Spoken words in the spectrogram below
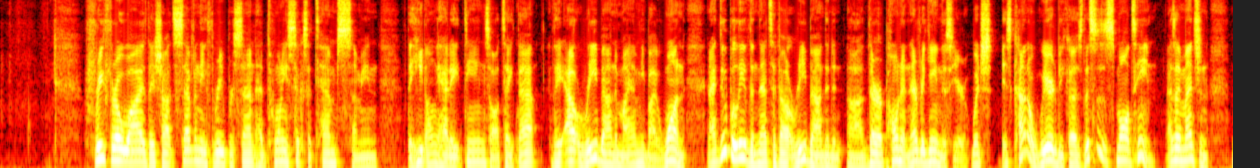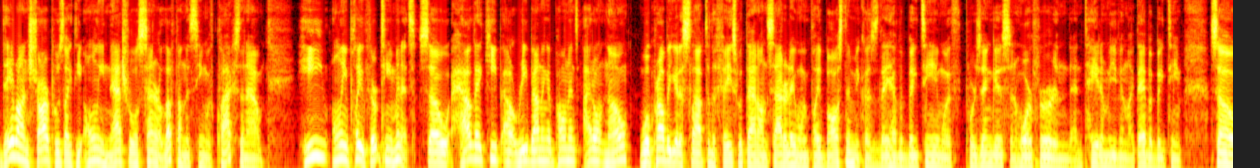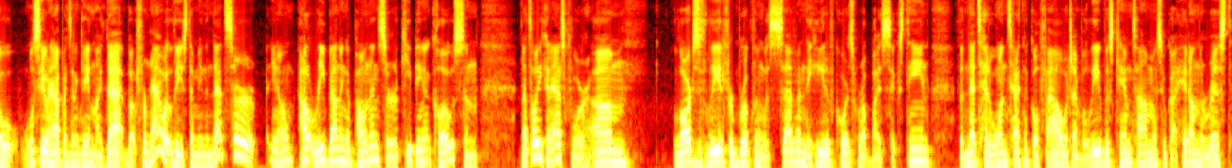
Free throw wise, they shot 73%, had 26 attempts. I mean, the Heat only had 18, so I'll take that. They out rebounded Miami by one, and I do believe the Nets have out rebounded uh, their opponent in every game this year, which is kind of weird because this is a small team. As I mentioned, Day'Ron Sharpe, who's like the only natural center left on this team with Claxton out, he only played 13 minutes. So, how they keep out rebounding opponents, I don't know. We'll probably get a slap to the face with that on Saturday when we play Boston because they have a big team with Porzingis and Horford and, and Tatum, even. Like, they have a big team. So, we'll see what happens in a game like that. But for now, at least, I mean, the Nets are, you know, out rebounding opponents or keeping it close. And that's all you can ask for. Um, largest lead for Brooklyn was seven. The Heat, of course, were up by 16. The Nets had one technical foul, which I believe was Cam Thomas, who got hit on the wrist,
